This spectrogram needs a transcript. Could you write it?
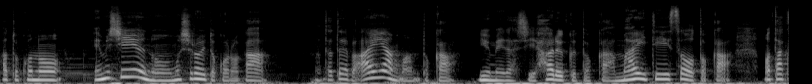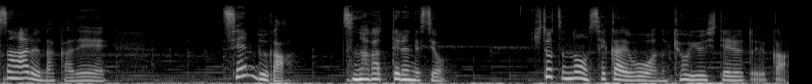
あとこの MCU の面白いところが例えばアイアンマンとか有名だしハルクとかマイティー・ソーとかもたくさんある中で全部がつながってるんですよ。一つの世界をあの共有してるというか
